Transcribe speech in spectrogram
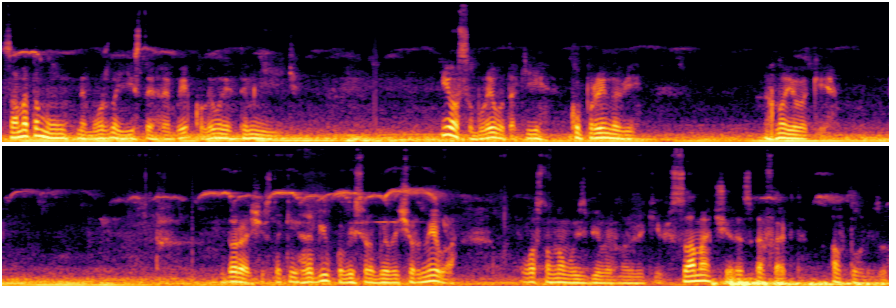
Саме тому не можна їсти гриби, коли вони темніють. І особливо такі копринові гнойовики. До речі, з таких грибів колись робили чорнила, в основному із білих ножиків, саме через ефект автолізу.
